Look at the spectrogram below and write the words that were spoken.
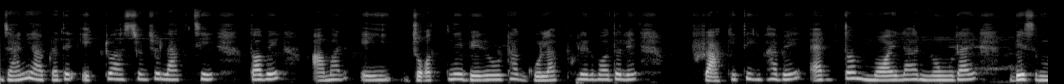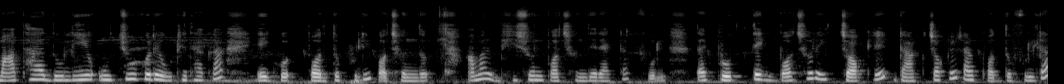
জানি আপনাদের একটু আশ্চর্য লাগছে, তবে আমার এই যত্নে বেড়ে ওঠা গোলাপ ফুলের বদলে প্রাকৃতিকভাবে একদম ময়লা নোংরায় বেশ মাথা দুলিয়ে উঁচু করে উঠে থাকা এই পদ্ম ফুলই পছন্দ। আমার ভীষণ পছন্দের একটা ফুল। তাই প্রত্যেক বছর এই চকলেট, ডার্ক চকলেট আর পদ্ম ফুলটা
